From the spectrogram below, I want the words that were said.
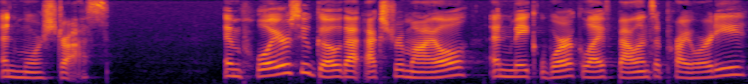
and more stress. Employers who go that extra mile and make work life balance a priority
